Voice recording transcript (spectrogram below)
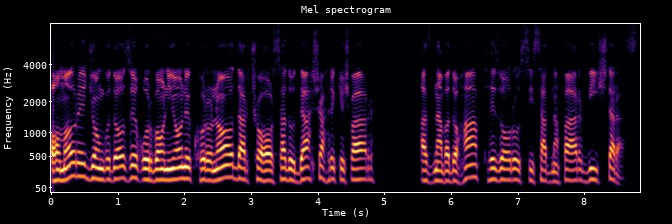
آمار جانگداز قربانیان کرونا در 410 شهر کشور از 97300 نفر بیشتر است.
